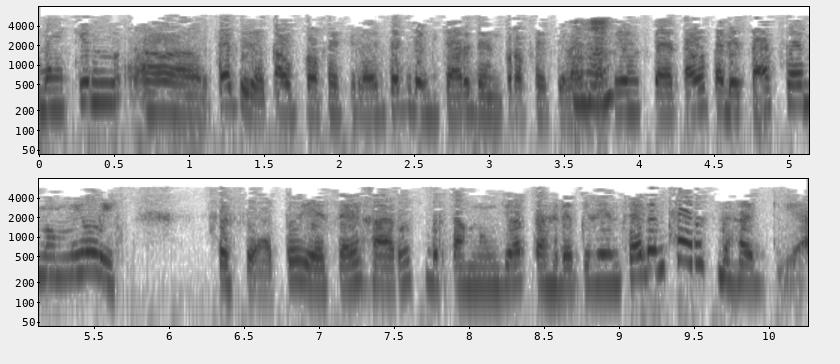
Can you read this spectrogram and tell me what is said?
mungkin eh, saya tidak tahu profesi lain, saya tidak bicara dengan profesi lain, Mhm. tapi yang saya tahu pada saat saya memilih sesuatu ya saya harus bertanggung jawab terhadap pilihan saya dan saya harus bahagia.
